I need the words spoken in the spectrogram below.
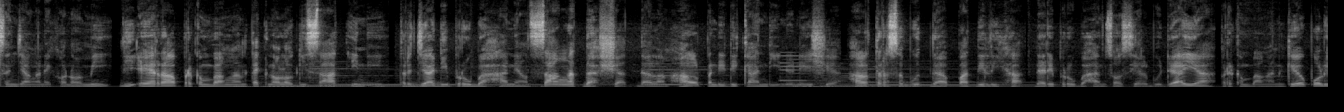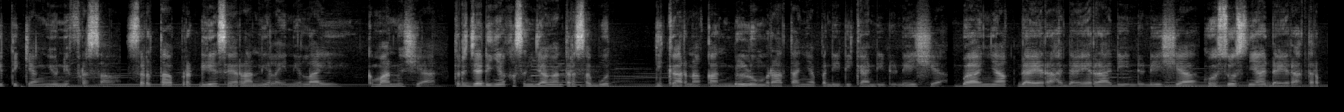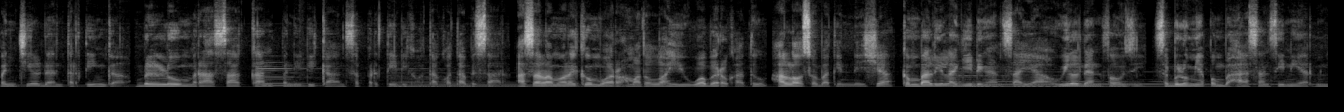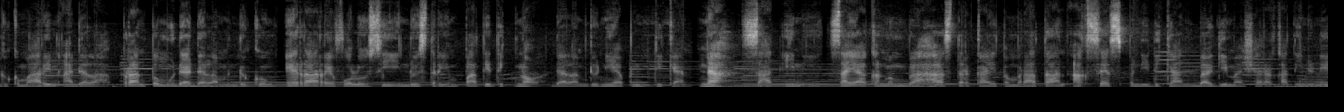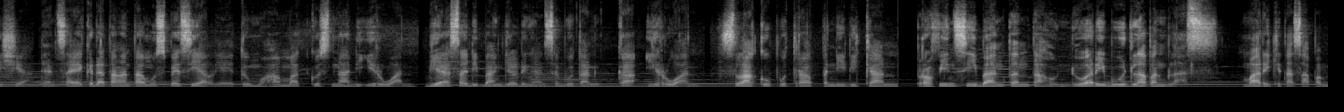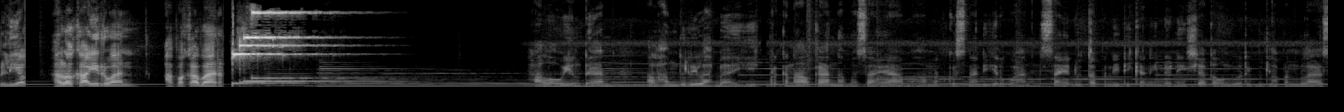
kesenjangan ekonomi, di era perkembangan teknologi saat ini, terjadi perubahan yang sangat dahsyat dalam hal pendidikan di Indonesia. Hal tersebut dapat dilihat dari perubahan sosial budaya, perkembangan geopolitik yang universal, serta pergeseran nilai-nilai kemanusiaan. Terjadinya kesenjangan tersebut dikarenakan belum meratanya pendidikan di Indonesia. Banyak daerah-daerah di Indonesia, khususnya daerah terpencil dan tertinggal, belum merasakan pendidikan seperti di kota-kota besar. Assalamualaikum warahmatullahi wabarakatuh. Halo Sobat Indonesia, kembali lagi dengan saya Wildan Fauzi. Sebelumnya pembahasan siniar minggu kemarin adalah peran pemuda dalam mendukung era revolusi industri 4.0 dalam dunia pendidikan. Nah, saat ini saya akan membahas terkait terkait pemerataan akses pendidikan bagi masyarakat Indonesia. Dan saya kedatangan tamu spesial yaitu Muhammad Kusnadi Irwan, biasa dipanggil dengan sebutan Kak Irwan, selaku putra pendidikan Provinsi Banten tahun 2018. Mari kita sapa beliau. Halo Kak Irwan, apa kabar? Halo Wildan, Alhamdulillah baik. Perkenalkan nama saya Muhammad Kusnadi Irwan. Saya Duta Pendidikan Indonesia tahun 2018.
